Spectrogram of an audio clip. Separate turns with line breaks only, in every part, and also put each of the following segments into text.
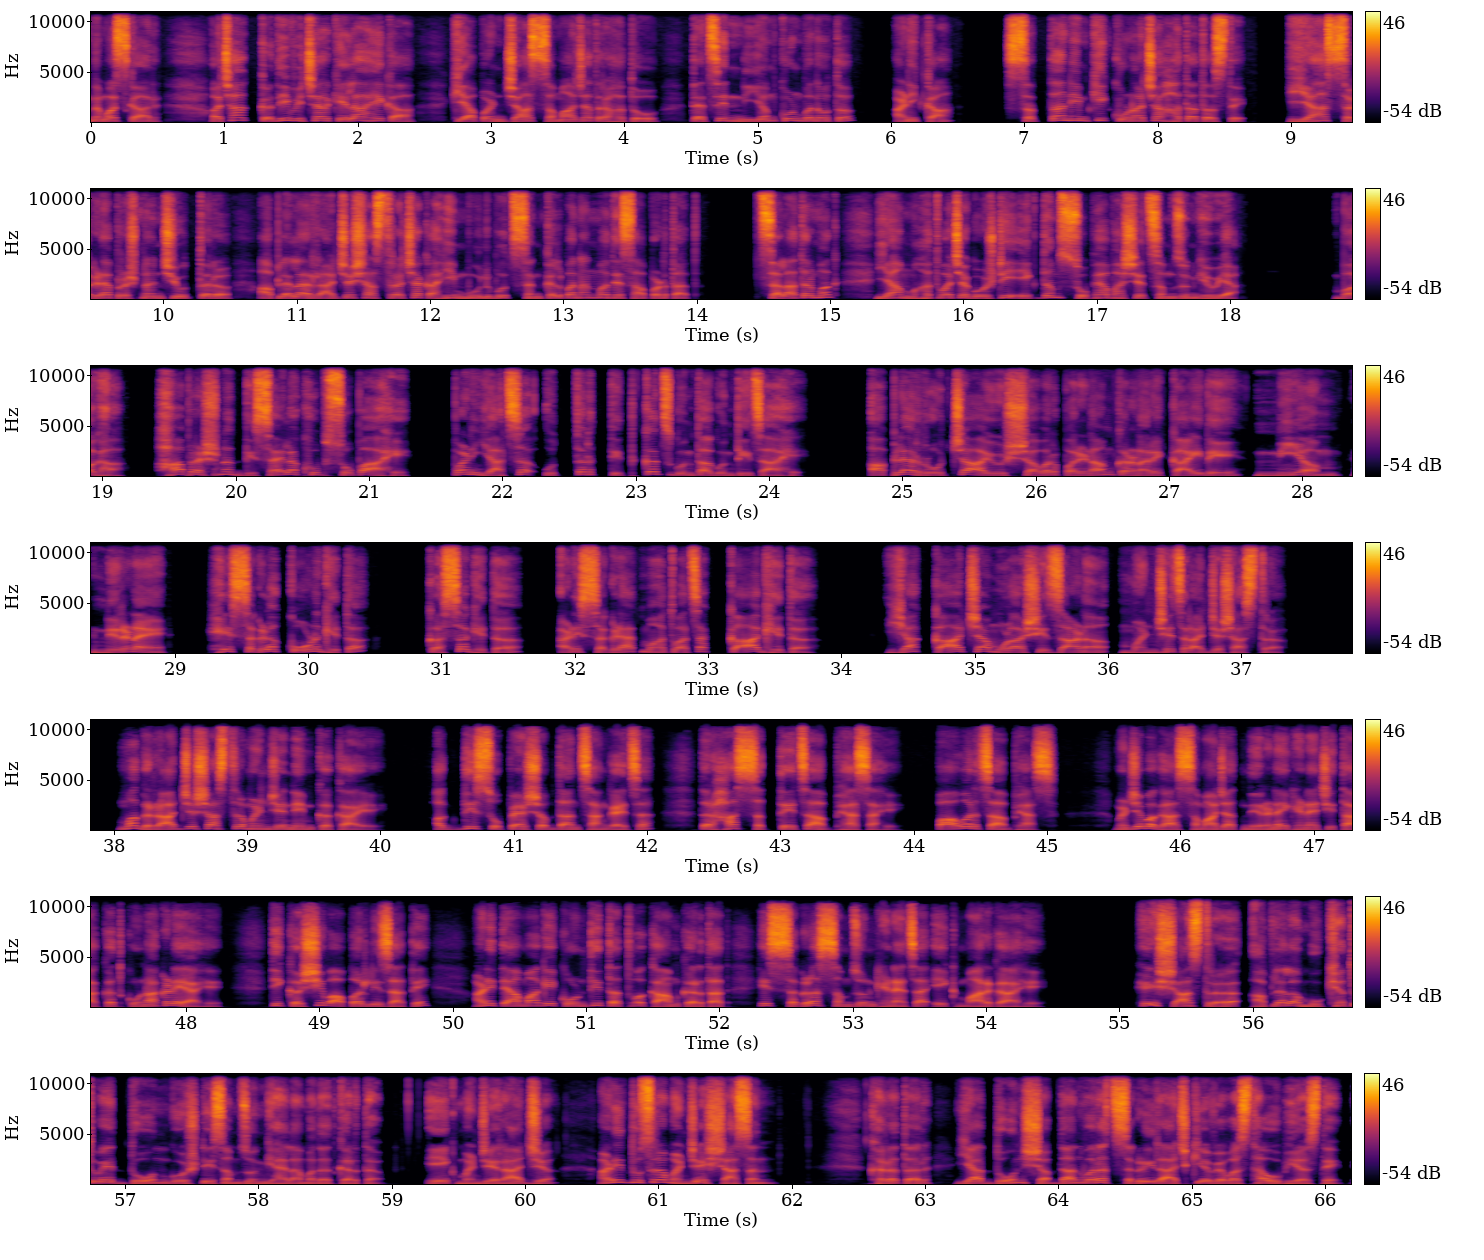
नमस्कार. अच्छा कधी विचार केला आहे का की आपण ज्या समाजात राहतो त्याचे नियम कोण बनवतं? आणि का? सत्ता नेमकी कोणाच्या हातात असते? या सगळ्या प्रश्नांची उत्तरं आपल्याला राज्यशास्त्राच्या काही मूलभूत संकल्पनांमध्ये सापडतात. चला तर मग या महत्त्वाच्या गोष्टी एकदम सोप्या भाषेत समजून घेऊया.
बघा हा प्रश्न दिसायला खूप सोपा आहे पण याचं उत्तर तितकंच गुंतागुंतीचं आहे. आपल्या रोजच्या आयुष्यावर परिणाम करणारे कायदे नियम निर्णय हे सगळं कोण घेतं कसं घेतं आणि सगळ्यात महत्वाचं का घेतं या काच्या मुळाशी जाणं म्हणजेच राज्यशास्त्र.
मग राज्यशास्त्र म्हणजे नेमकं काय? अगदी सोप्या शब्दांत सांगायचं तर हा सत्तेचा अभ्यास आहे पॉवरचा अभ्यास. म्हणजे बघा समाजात निर्णय घेण्याची ताकद कोणाकडे आहे? ती कशी वापरली जाते आणि त्यामागे कोणती तत्व काम करतात हे सगळं समजून घेण्याचा एक मार्ग आहे.
हे शास्त्र आपल्याला मुख्यत्वे दोन गोष्टी समजून घ्यायला मदत करतं. एक म्हणजे राज्य आणि दुसरं म्हणजे शासन. खरं तर या दोन शब्दांवरच सगळी राजकीय व्यवस्था उभी असते.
